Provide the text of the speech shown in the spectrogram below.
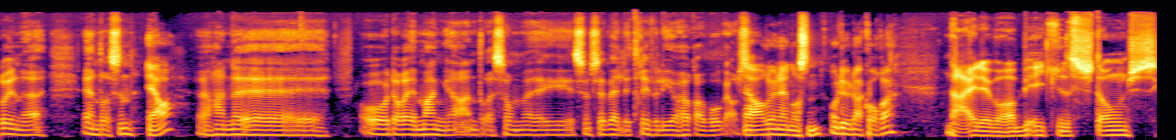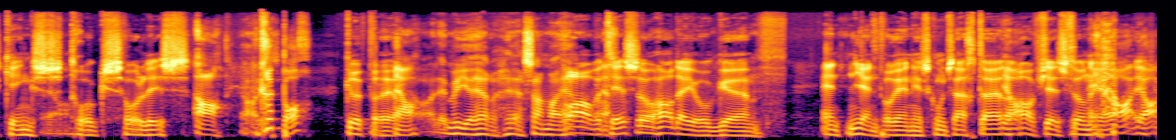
Rune Endresen. Ja? Eh, Han, eh, og det er mange andre som jeg syns er veldig trivelig å høre på. Altså. ja, Rune Endresen. Og du da, Kåre? Nei, det var Beatles, Stones, Kings, Trogs, Hollies Ja. Grupper? Grupper, ja. Ja. Ja, det er mye her, her samme Og av og til så har de jo eh, enten gjenforeningskonserter eller Ja. avskjedsturneer. Ja, ja,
